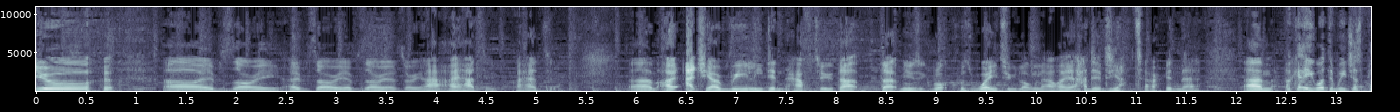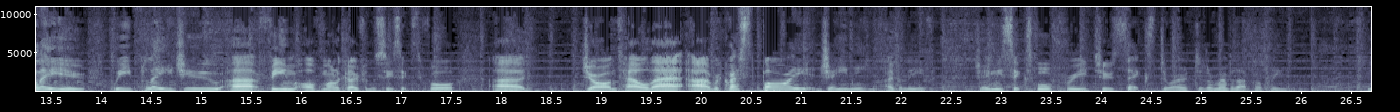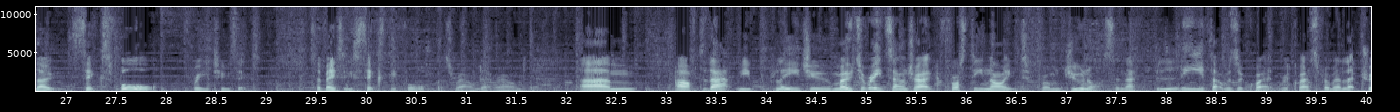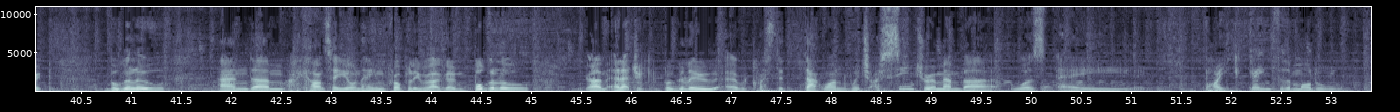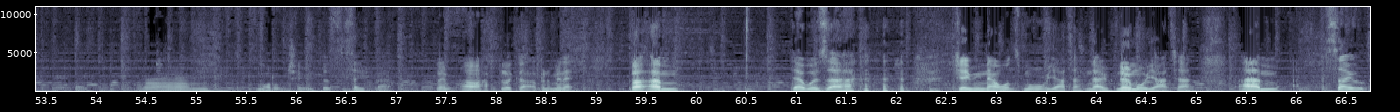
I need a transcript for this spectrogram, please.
You. Oh, I'm sorry. I'm sorry. I'm sorry. I'm sorry. I, I had to. I had to. Um, I actually, I really didn't have to. That that music block was way too long. Now I added Yatta in there. Um, okay, what did we just play you? We played you uh, theme of Monaco from the C64. Uh, John Tell there. Uh, request by Jamie, I believe. Jamie six four three two six. Do I did I remember that properly? No, six four three two six. So basically 64. Let's round it around. Um, after that, we played you Motor Raid soundtrack Frosty Night from Junos, and I believe that was a que- request from Electric Boogaloo. And um, I can't say your name properly without going Boogaloo. Um, Electric Boogaloo uh, requested that one, which I seem to remember was a bike game for the Model um, Model 2. That's the safe bet. I'll have to look that up in a minute. But um, there was uh, Jamie now wants more Yatta. No, no more Yatta. Um, so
